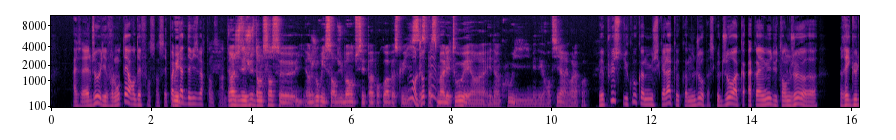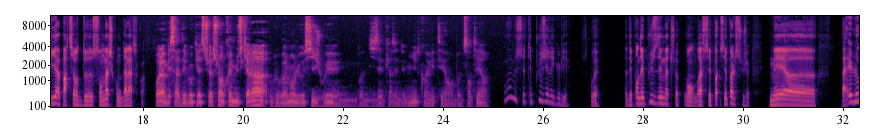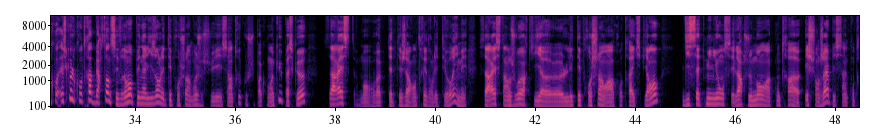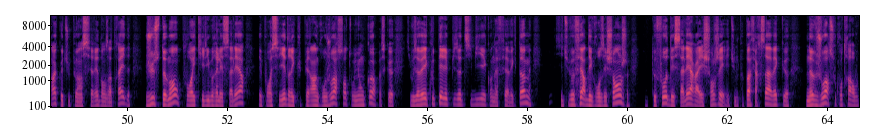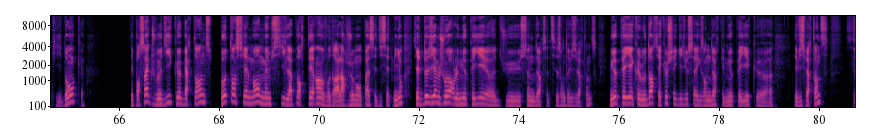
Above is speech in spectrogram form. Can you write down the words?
Isaiah Joe, il est volontaire en défense. Hein. C'est pas le cas de Davis Bertans. Hein. Non, je disais juste dans le sens, euh, un jour il sort du banc, tu sais pas pourquoi, parce que il, ça se passe mal et tout, et, euh, et d'un coup il met des grands tirs, et voilà quoi. Mais plus du coup comme Muscala que comme Joe, parce que Joe a, a quand même eu du temps de jeu euh, régulier à partir de son match contre Dallas. quoi. Voilà, mais ça a débloqué la situation. Après Muscala, globalement, lui aussi jouait une bonne dizaine, quinzaine de minutes quand il était en bonne santé. Hein. Ouais, mais c'était plus irrégulier, je trouvais. Ça dépendait plus des match-ups. Bon, bref, c'est pas, pas le sujet. Mais euh, bah, est-ce que le contrat de Bertrand c'est vraiment pénalisant l'été prochain? Moi, je suis, c'est un truc où je suis pas convaincu parce que ça reste, bon, on va peut-être déjà rentrer dans les théories, mais ça reste un joueur qui euh, l'été prochain aura un contrat expirant. 17 millions, c'est largement un contrat euh, échangeable et c'est un contrat que tu peux insérer dans un trade justement pour équilibrer les salaires et pour essayer de récupérer un gros joueur sans ton young. Parce que si vous avez écouté l'épisode CBA qu'on a fait avec Tom, si tu veux faire des gros échanges, il te faut des salaires à échanger. Et tu ne peux pas faire ça avec 9 joueurs sous contrat rookie. Donc, c'est pour ça que je me dis que Bertrand, potentiellement, même si l'apport terrain vaudra largement pas ces 17 millions, c'est le deuxième joueur le mieux payé du Thunder cette saison, Davis Bertans. Mieux payé que Ludort, il n'y a que chez Gideus Alexander qui est mieux payé que Davis Bertans.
